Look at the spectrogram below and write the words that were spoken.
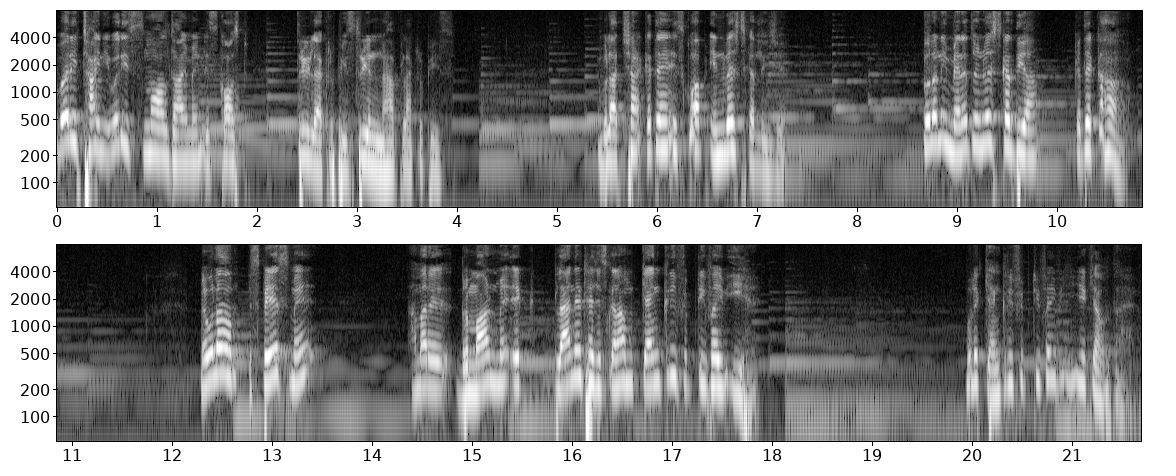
Very tiny very small diamond is cost three lakh rupees three and half lakh rupees बोला अच्छा कहते हैं, इसको आप इन्वेस्ट कर लीजिए। बोला, नहीं, मैंने तो इन्वेस्ट कर दिया। कहते कहा? मैं बोला, स्पेस में, हमारे ब्रह्मांड में एक प्लैनेट है, जिसका नाम कैंक्री 55 ई है। बोले कैंक्री 55 ई ये क्या होता है?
